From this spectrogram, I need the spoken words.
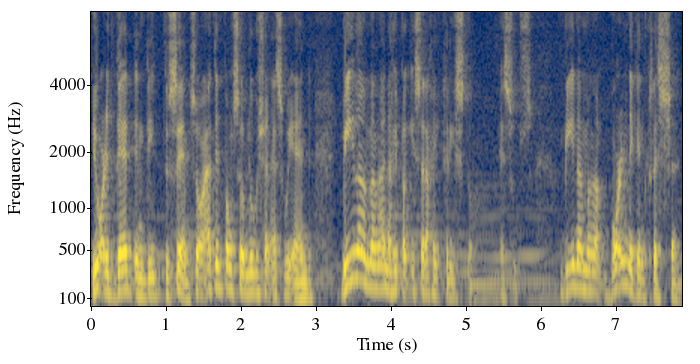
you are dead indeed to sin? So atin pong solution as we end, bilang mga nakipag-isa na kay Kristo, Jesus, bilang mga born-again Christian,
